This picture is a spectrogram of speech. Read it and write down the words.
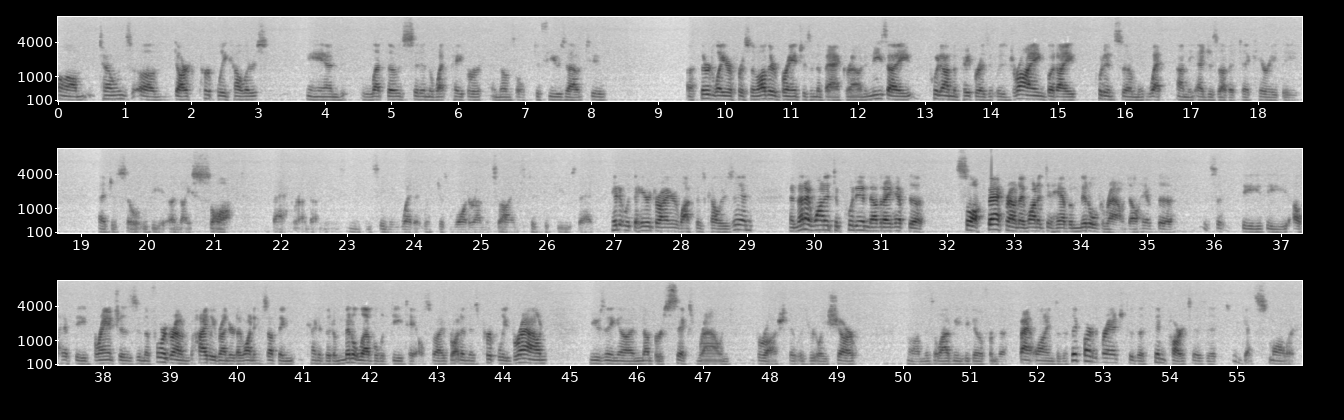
um, tones of dark purpley colors and let those sit in the wet paper and those will diffuse out too. A third layer for some other branches in the background and these I put on the paper as it was drying but I put in some wet on the edges of it to carry the edges so it would be a nice soft background on these. You can see me wet it with just water on the sides to diffuse that hit it with the hair dryer, lock those colors in. And then I wanted to put in, now that I have the soft background, I wanted to have a middle ground. I'll have the, the, the, I'll have the branches in the foreground highly rendered. I want to have something kind of at a middle level of detail. So I brought in this purpley brown using a number six round brush that was really sharp. Um, this allowed me to go from the fat lines of the thick part of the branch to the thin parts as it gets smaller.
